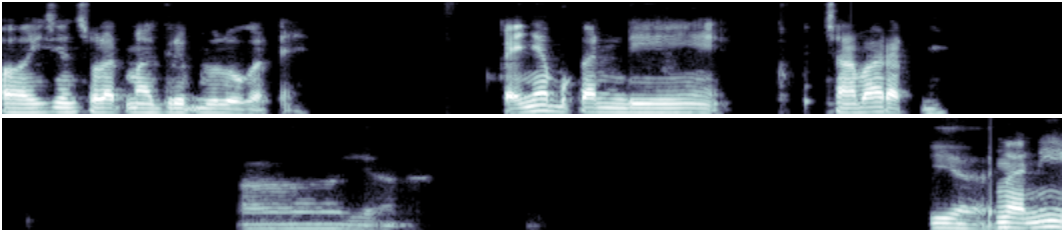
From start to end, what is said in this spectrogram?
Oh, izin sholat maghrib dulu katanya. Kayaknya bukan di sana barat nih. Oh ya. Iya. Enggak nih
